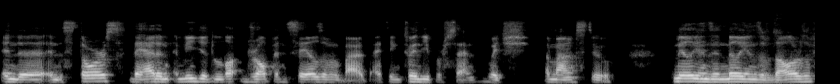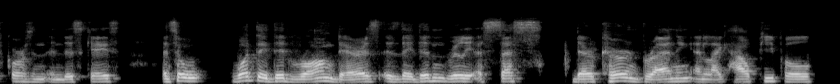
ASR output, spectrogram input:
in the in the stores, they had an immediate drop in sales of about I think 20%, which amounts to millions and millions of dollars, of course, in, in this case. And so what they did wrong there is is they didn't really assess their current branding and like how people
